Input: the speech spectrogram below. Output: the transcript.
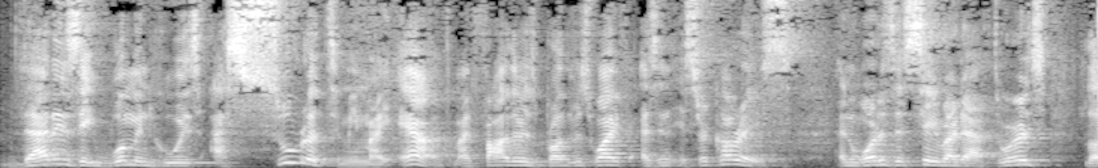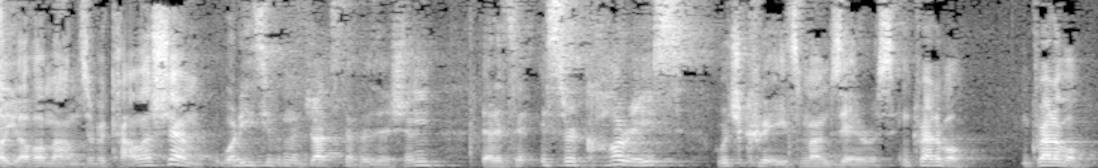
That is a woman who is Asura to me, my aunt, my father's brother's wife, as an Isser Kares. And what does it say right afterwards? Lo Yava Mamzer B'Kal Hashem. What do you see from the juxtaposition? That it's an Isser Kares, which creates Mamzerus. Incredible. Incredible.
